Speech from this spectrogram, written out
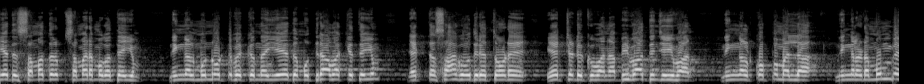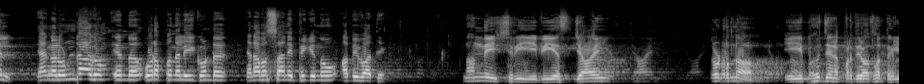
ഏത് സമദ്ര സമരമുഖത്തെയും നിങ്ങൾ മുന്നോട്ട് വെക്കുന്ന ഏത് മുദ്രാവാക്യത്തെയും രക്തസാഹോദര്യത്തോടെ ഏറ്റെടുക്കുവാൻ അഭിവാദ്യം ചെയ്യുവാൻ നിങ്ങൾക്കൊപ്പമല്ല നിങ്ങളുടെ മുമ്പിൽ ഞങ്ങൾ ഉണ്ടാകും എന്ന് ഉറപ്പ് നൽകിക്കൊണ്ട് ഞാൻ അവസാനിപ്പിക്കുന്നു അഭിവാദ്യം നന്ദി ശ്രീ വി എസ് ജോയ്. തുടർന്ന് ഈ ബഹുജന പ്രതിരോധത്തിൽ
